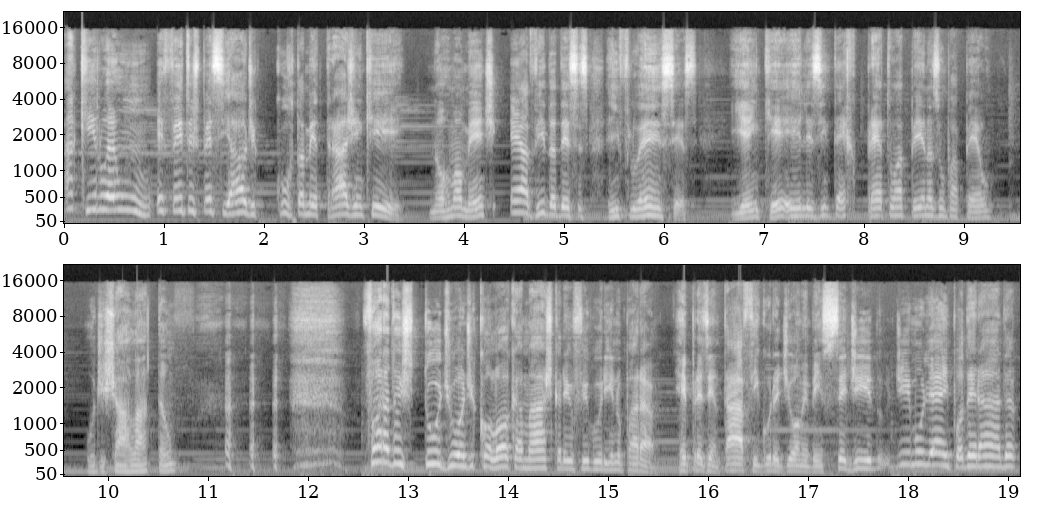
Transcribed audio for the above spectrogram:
Aquilo é um efeito especial de curta-metragem que, normalmente, é a vida desses influencers e em que eles interpretam apenas um papel, o de charlatão. Fora do estúdio onde coloca a máscara e o figurino para representar a figura de homem bem-sucedido, de mulher empoderada,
